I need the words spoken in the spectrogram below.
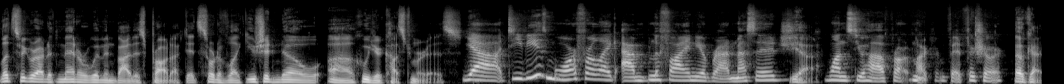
let's figure out if men or women buy this product. It's sort of like you should know uh, who your customer is. Yeah, TV is more for like amplifying your brand message. Yeah. Once you have product market fit, for sure. Okay.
